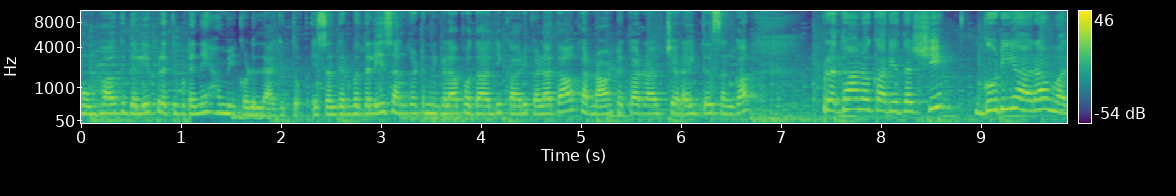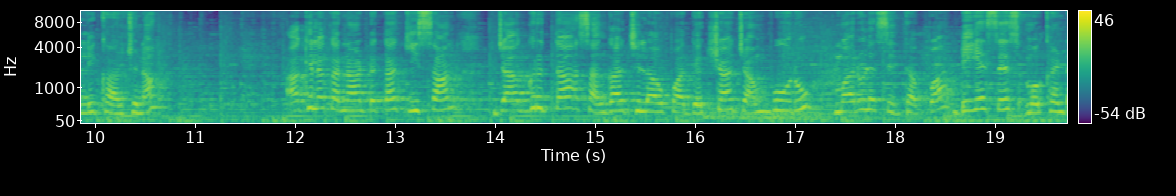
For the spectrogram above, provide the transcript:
ಮುಂಭಾಗದಲ್ಲಿ ಪ್ರತಿಭಟನೆ ಹಮ್ಮಿಕೊಳ್ಳಲಾಗಿತ್ತು. ಈ ಸಂದರ್ಭದಲ್ಲಿ ಸಂಘಟನೆಗಳ ಪದಾಧಿಕಾರಿಗಳಾದ ಕರ್ನಾಟಕ ರಾಜ್ಯ ರೈತ ಸಂಘ ಪ್ರಧಾನ ಕಾರ್ಯದರ್ಶಿ ಗುಡಿಯಾರ ಮಲ್ಲಿಕಾರ್ಜುನ ಅಖಿಲ ಕರ್ನಾಟಕ ಕಿಸಾನ್ ಜಾಗೃತ ಸಂಘ ಜಿಲ್ಲಾ ಉಪಾಧ್ಯಕ್ಷ ಜಂಬೂರು ಮರುಳಸಿದ್ದಪ್ಪ, ಡಿಎಸ್ಎಸ್ ಮುಖಂಡ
